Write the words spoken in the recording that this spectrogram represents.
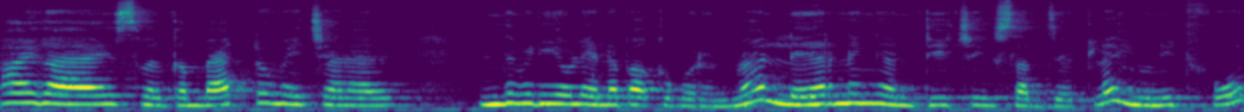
ஹாய் ஹாய்ஸ் welcome back to my channel இந்த வீடியோவில் என்ன பார்க்க போகிறோம்னா லேர்னிங் அண்ட் டீச்சிங் சப்ஜெக்டில் யூனிட் ஃபோர்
